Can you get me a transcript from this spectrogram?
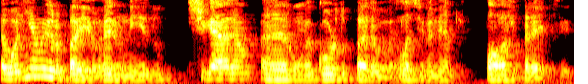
A União Europeia e o Reino Unido chegaram a um acordo para o relacionamento pós-Brexit.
